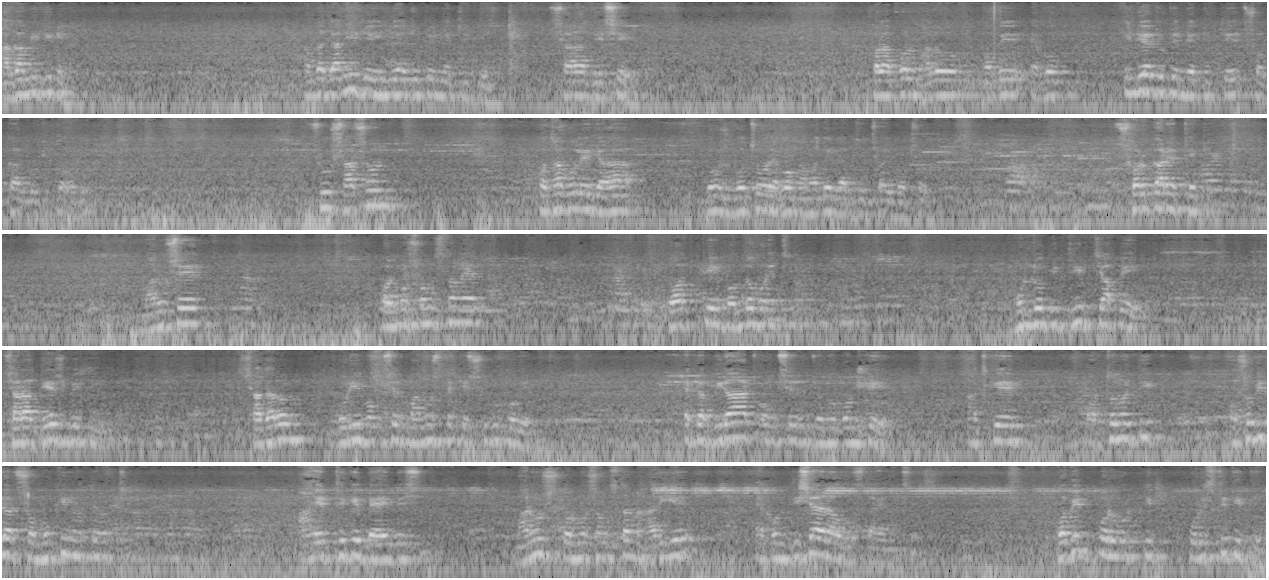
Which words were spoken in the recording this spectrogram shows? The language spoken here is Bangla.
আগামী দিনে আমরা জানি যে ইন্ডিয়া জোটের নেতৃত্বে সারা দেশে ফলাফল ভালো হবে এবং ইন্ডিয়া জোটের নেতৃত্বে সরকার গঠিত হবে। সুশাসন কথা বলে যারা দশ বছর এবং আমাদের রাজ্যে ছয় বছর সরকারের থেকে মানুষের কর্মসংস্থানের পথকে বন্ধ করেছে। মূল্যবৃদ্ধির চাপে সারা দেশব্যাপী সাধারণ গরিব অংশের মানুষ থেকে শুরু করে একটা বিরাট অংশের জনগণকে আজকে অর্থনৈতিক অসুবিধার সম্মুখীন হতে হচ্ছে। আয়ের থেকে ব্যয় বেশি। মানুষ কর্মসংস্থান হারিয়ে এখন দিশাহারা অবস্থায় আছে কোভিড পরবর্তী পরিস্থিতিতে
